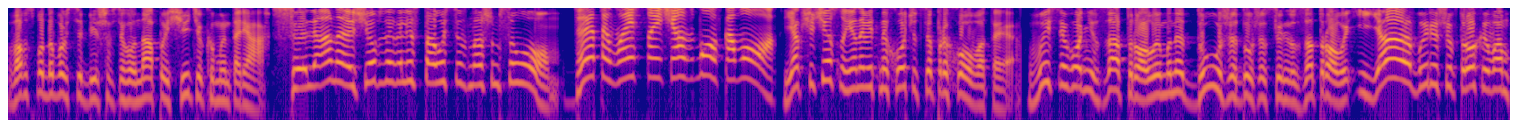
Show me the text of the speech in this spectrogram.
вам сподобався більше всього? Напишіть у коментарях. Селяни, що взагалі сталося з нашим селом? Де ти весь цей час був, кавун? Якщо чесно, я навіть не хочу це приховувати. Ви сьогодні затроли мене дуже дуже сильно затроли, і я вирішив трохи вам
